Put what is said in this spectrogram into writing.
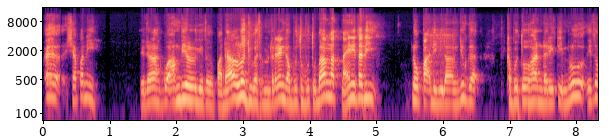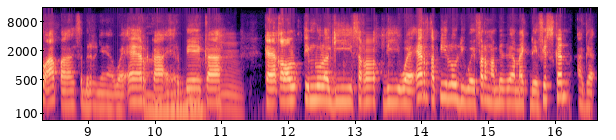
eh siapa nih? Yaudahlah gue ambil gitu. Padahal lu juga sebenarnya nggak butuh-butuh banget. Nah ini tadi lupa dibilang juga kebutuhan dari tim lu itu apa sebenarnya? WR kah, Ah, iya, RB kah? Hmm. Kayak kalau tim lu lagi seret di WR tapi lu di waiver ngambilnya Mike Davis kan agak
